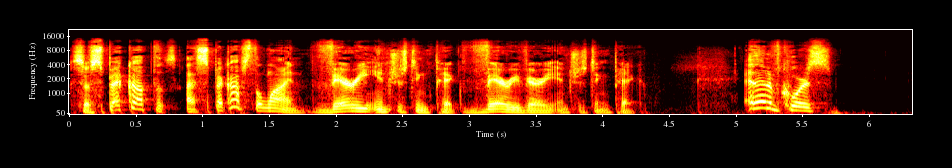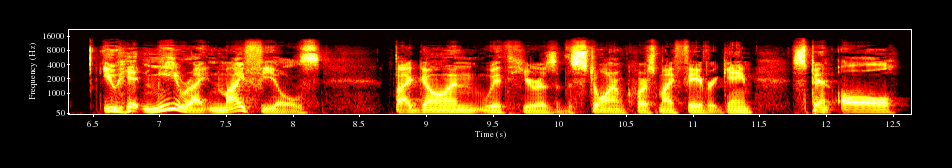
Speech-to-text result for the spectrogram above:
So Spec Ops, uh, Spec Ops: The Line, very interesting pick, very very interesting pick. And then of course you hit me right in my feels by going with Heroes of the Storm. Of course, my favorite game. Spent all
